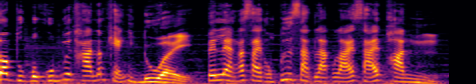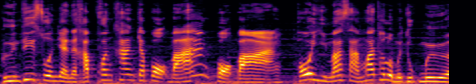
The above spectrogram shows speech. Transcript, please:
รอบๆถูกปกคลุมด้วยทานน้ำแข็งอีกด้วย เป็นแหล่งอาศัยของพืชสัตว์หลากหลายสายพันธุ์ พื้นที่ส่วนใหญ่นะครับค่อนข้างจะเปราะบางเปราะบาง เพราะว่าหิมะสามารถถล่มไปทุกเมื่อ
